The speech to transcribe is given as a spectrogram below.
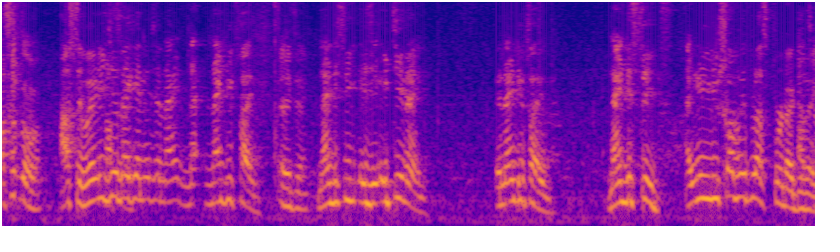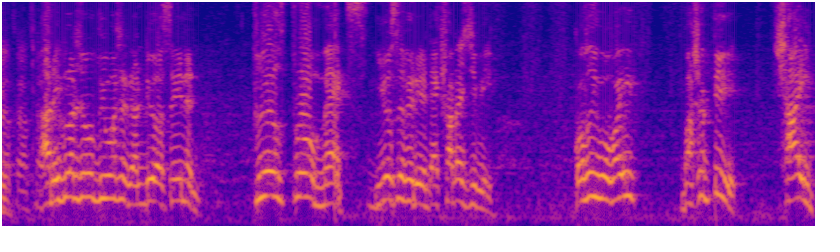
আছে তো? আছে ভাই এই যে দেখেন এই যে নাইনটি ফাইভ এই যে। নাইনটি সিক্স এই যে eighty nine ninety five ninety six এগুলি সব এ প্লাস প্রোডাক্ট ভাই। আচ্ছা, আচ্ছা। আর এগুলোর জন্য দুই মাসের গ্যারান্টিও আছে এই নেন। Twelve pro max USA variant একশো আঠাশ জিবি কত দিব ভাই? বাষট্টি? ষাট?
